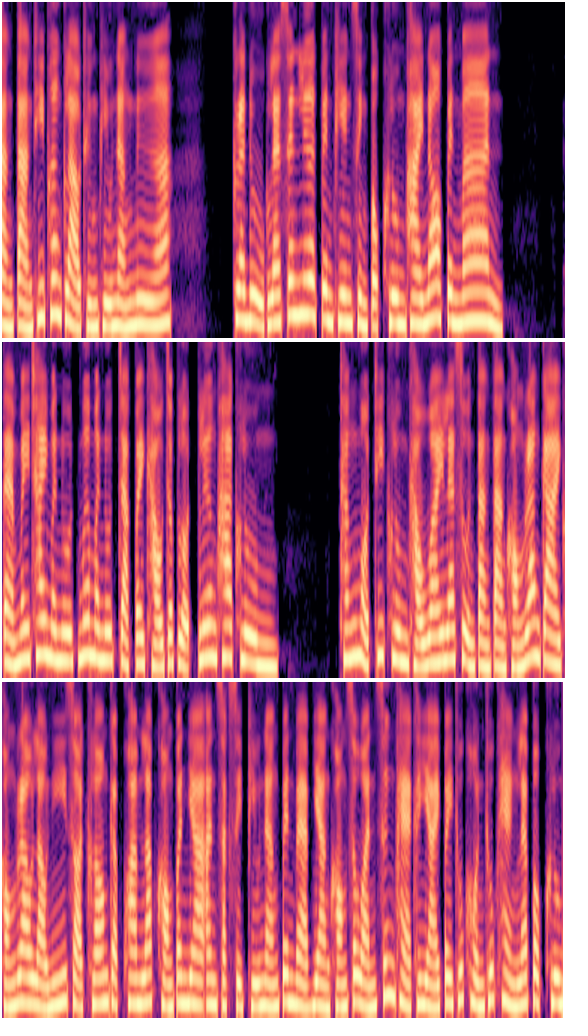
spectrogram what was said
ต่างๆ ที่เพิ่งกล่าวถึงผิวหนังเนื้อ กระดูกและเส้นเลือดเป็นเพียงสิ่งปกคลุมภายนอกเป็นม่าน แต่ไม่ใช่มนุษย์เมื่อมนุษย์จากไปเขาจะปลดเปลื้องผ้าคลุม ทั้งหมดที่คลุมเขาไว้และส่วนต่างๆ ของร่างกายของเราเหล่านี้สอดคล้องกับความลับของปัญญาอันศักดิ์สิทธิ์ผิวหนังเป็นแบบอย่างของสวรรค์ซึ่งแผ่ขยายไปทุกหนทุกแห่งและปกคลุม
